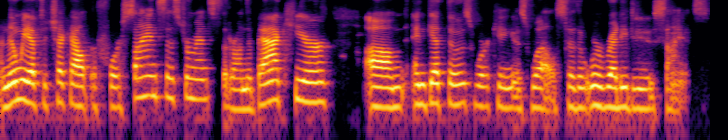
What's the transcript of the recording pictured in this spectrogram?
And then we have to check out the four science instruments that are on the back here um, and get those working as well so that we're ready to do science.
